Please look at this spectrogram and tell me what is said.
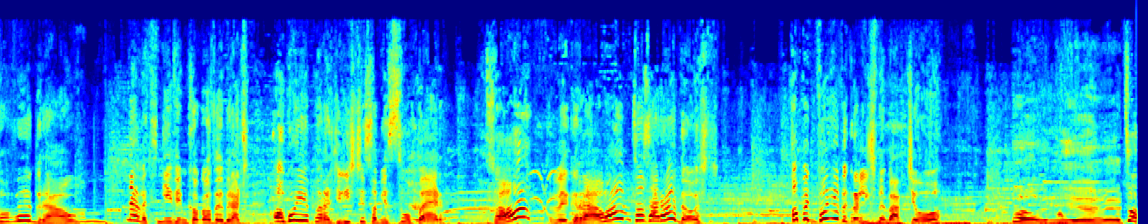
To wygrał. Nawet nie wiem, kogo wybrać. Oboje poradziliście sobie super. Co? Wygrałam? Co za radość. Obydwoje wygraliśmy, babciu. O nie, co za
